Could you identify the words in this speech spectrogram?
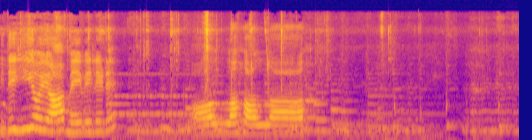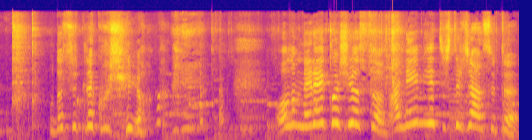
bir de yiyor ya meyveleri. Allah Allah. Bu da sütle koşuyor. Oğlum nereye koşuyorsun? Anneye mi yetiştireceksin sütü?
